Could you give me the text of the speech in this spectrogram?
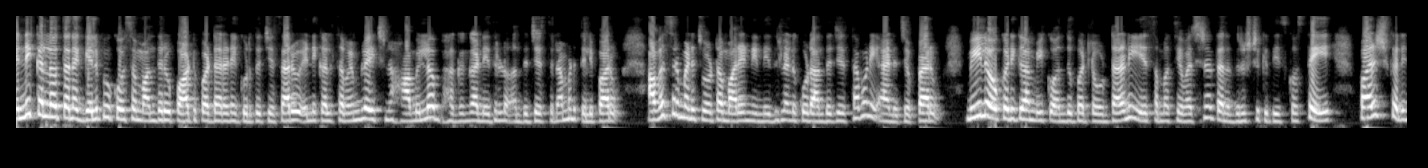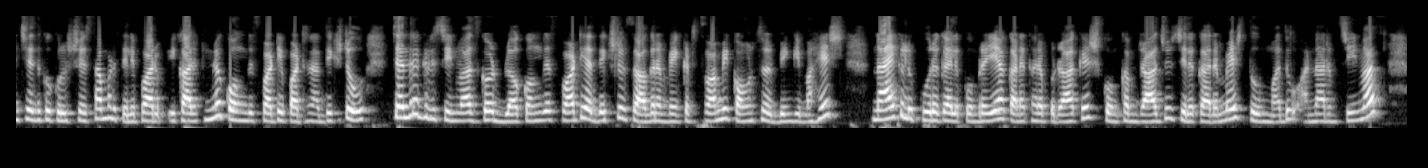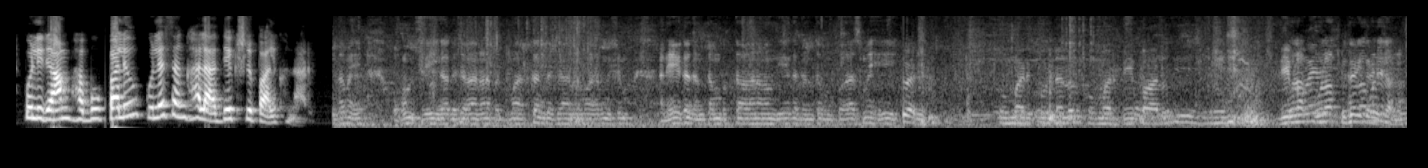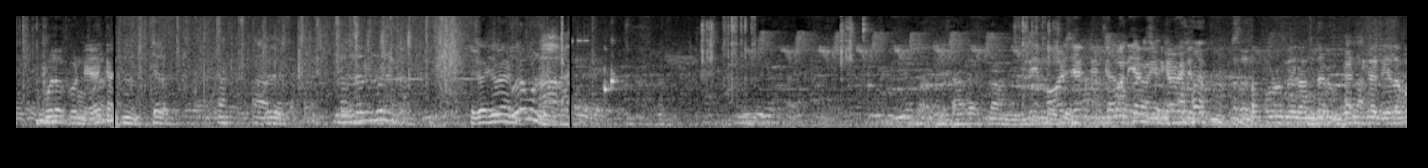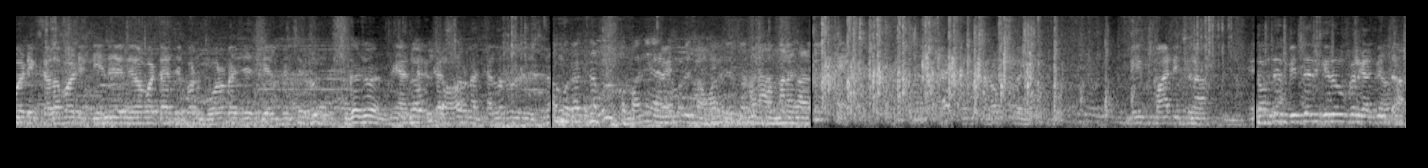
ఎన్నికల్లో తన గెలుపు కోసం అందరూ పాటుపడ్డారని గుర్తు చేశారు. ఎన్నికల సమయంలో ఇచ్చిన హామీల్లో భాగంగా నిధులను అందజేస్తున్నామని తెలిపారు. అవసరమైన చోట మరిన్ని నిధులను కూడా అందజేస్తామని ఆయన చెప్పారు. మీలో ఒకటిగా మీకు అందుబాటులో ఉంటారని ఏ సమస్య వచ్చినా తన దృష్టికి తీసుకొస్తే పరిష్కరించేందుకు కృషి చేస్తామని తెలిపారు. ఈ కార్యక్రమంలో కాంగ్రెస్ పార్టీ పట్టణ అధ్యక్షుడు చంద్రగిరి శ్రీనివాస్ గౌడ్ బ్లాక్ కాంగ్రెస్ పార్టీ అధ్యక్షులు సాగరం వెంకటస్వామి కౌన్సిలర్ బింగి మహేష్ నాయకులు కూరగాయల కుమ్రయ్య కనకరపు రాకేష్ కుంకం రాజు చిలక రమేష్ తూ మధు అన్నారం శ్రీనివాస్ పులి రాంబాబు పలు కుల సంఘాల అధ్యక్షులు పాల్గొన్నారు. నమే ఓం శ్రీ గజానన పద్మార్కం గజానమార్మిషం అనేకదంతం భక్తానాం ఏకదంతం ఉపాస్మహే. కుమ్మరి కుండలు కుమ్మరి దీపాలు. పూల కుండి మామిడి అప్పుడు మీరు అందరూ గట్టిగా నిలబడి కలబడి నేనే నిలబడ్డా చెప్పని బోర్డా చేసి గెలిపించారు మీ అందరి కష్టం నా కళ్ళతో చూసిన మీకు మాట ఇచ్చిన బిద్దెలకి ఇరవై రూపాయలు కల్పిస్తా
